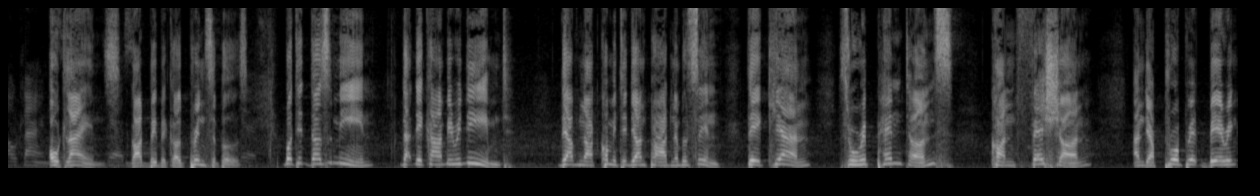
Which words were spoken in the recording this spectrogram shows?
Outlines. outlines, Yes. God biblical principles. Yes. But it doesn't mean that they can't be redeemed. They have not committed the unpardonable sin. They can, through repentance, confession, and the appropriate bearing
